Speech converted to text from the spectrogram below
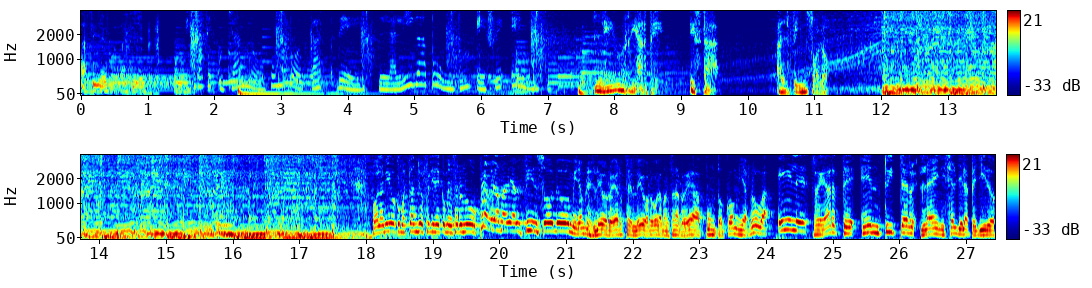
Así es, así es. Estás escuchando un podcast de laliga.fm. Leo Rearte está al fin solo. Hola amigos, ¿cómo están? Yo feliz de comenzar un nuevo programa de Al fin Solo. Mi nombre es Leo Rearte, leo arroba la manzana rodeada.com y arroba L Rearte en Twitter, la inicial y el apellido.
